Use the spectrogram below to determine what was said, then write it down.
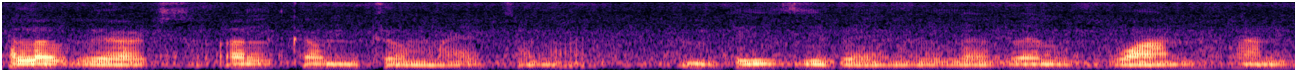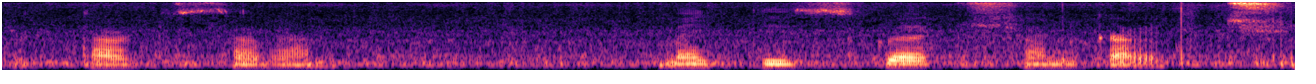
Hello viewers, welcome to my channel. Visible level 137. Make this question correct.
